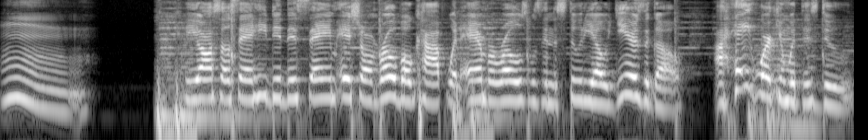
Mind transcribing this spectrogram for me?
Hmm. He also said he did this same ish on RoboCop when Amber Rose was in the studio years ago. I hate working with this dude.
